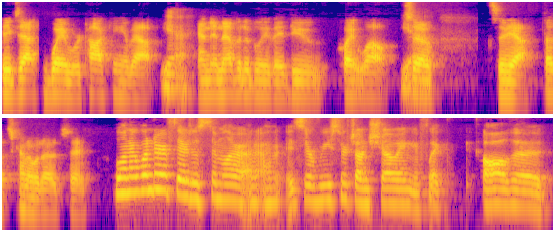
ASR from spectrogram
the exact way we're talking about. Yeah. And inevitably they do quite well. Yeah. So, so yeah, that's kind of what I would say. Well, and I wonder if there's a similar, is there research on showing if like all the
